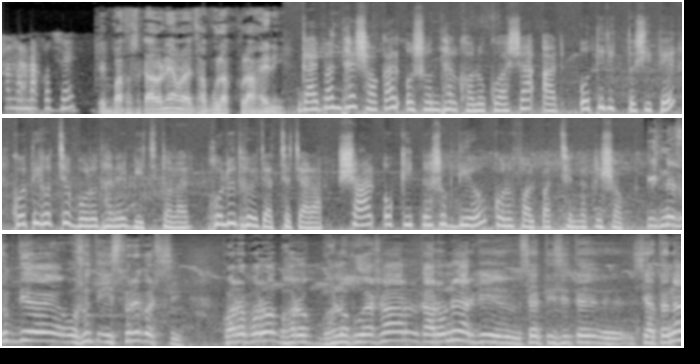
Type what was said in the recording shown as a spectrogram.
ঠান্ডা। করছে? এই বাতাসের কারণে আমরা ঝাপুলা খোলা হয়নি। গাইবান্ধায় সকাল ও সন্ধ্যার ঘন কুয়াশা আর অতিরিক্ত শীতে ক্ষতি হচ্ছে বোরো ধানের বীজতলার হলুদ হয়ে যাচ্ছে চারা। সার ও কীটনাশক দিয়েও কোনো ফল পাচ্ছেন না কৃষক। কীটনাশক দিয়ে ওষুধ স্প্রে করছি। করার পরও ঘন কুয়াশার কারণে আর কি চেতিছিতে চেতে না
